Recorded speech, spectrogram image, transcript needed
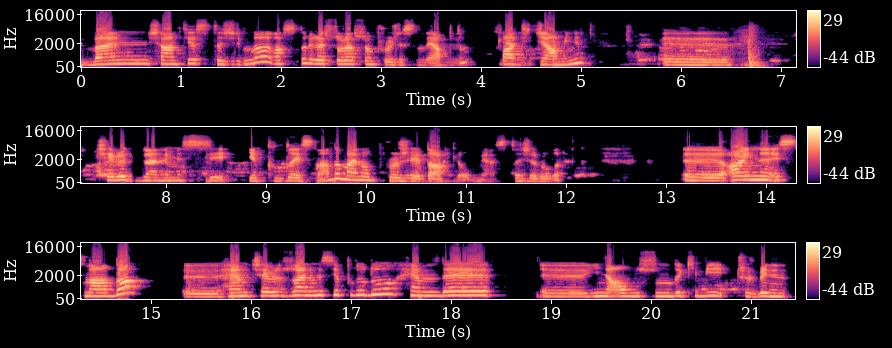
ben şantiye stajımı aslında bir restorasyon projesinde yaptım. Fatih Camii'nin e, çevre düzenlemesi yapıldığı esnada ben o projeye dahil oldum yani stajyer olarak. E, aynı esnada e, hem çevre düzenlemesi yapılıyordu hem de e, yine avlusundaki bir türbenin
